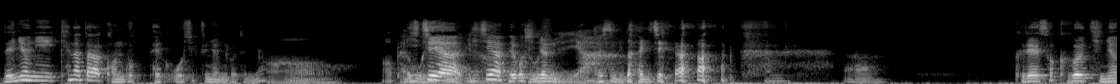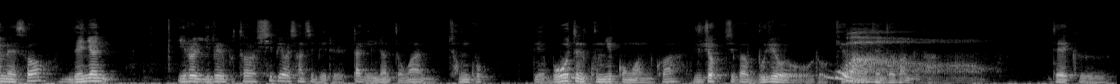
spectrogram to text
내년이 캐나다 건국 150주년이거든요. 아, 어, 어, 150 이제야 년이야. 이제야 150년 150년. 이야. 됐습니다. 이제야. 아, 그래서 그걸 기념해서 내년 1월 1일부터 12월 31일 딱 1년 동안 전국의 모든 국립공원과 유적지가 무료로 개방이 된다고 합니다. 근데 그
